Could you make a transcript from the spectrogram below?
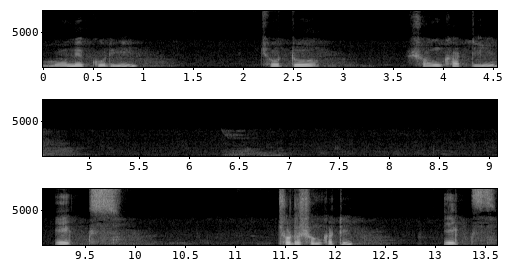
মনে করি ছোট সংখ্যাটি এক্স ছোট সংখ্যাটি এক্স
